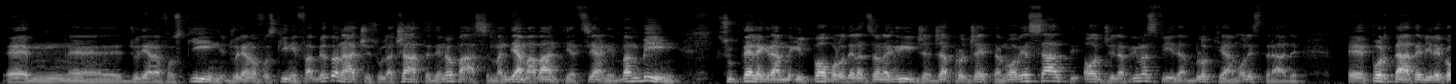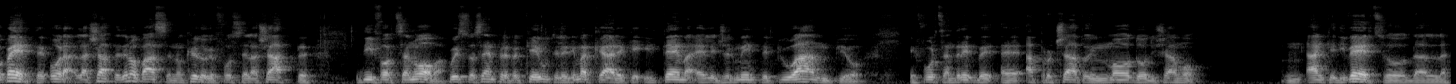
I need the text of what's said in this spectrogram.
ehm, eh, Foschini, Giuliano Foschini e Fabio Tonacci sulla chat dei No Pass. Mandiamo avanti anziani e bambini. Su Telegram il popolo della zona grigia già progetta nuovi assalti. Oggi la prima sfida, blocchiamo le strade eh, portatevi le coperte. Ora, la chat di No Pass non credo che fosse la chat di Forza Nuova, questo sempre perché è utile rimarcare che il tema è leggermente più ampio e forse andrebbe eh, approcciato in modo, diciamo, anche diverso dal,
